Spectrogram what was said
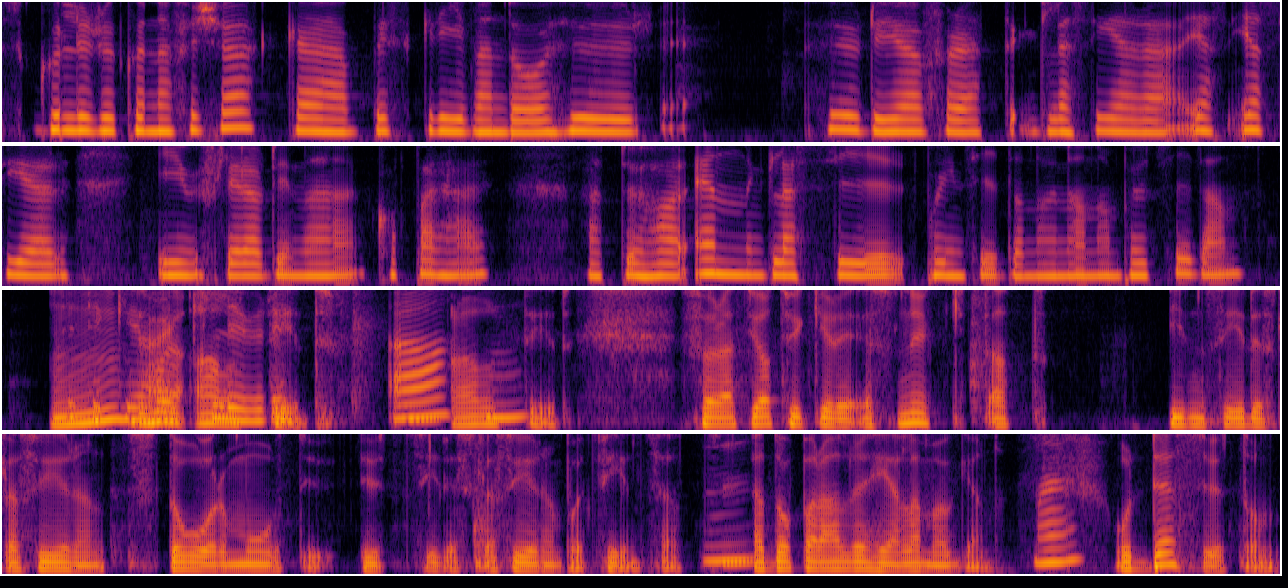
skulle du kunna försöka beskriva ändå hur, hur du gör för att glasera? Jag, jag ser i flera av dina koppar här att du har en glasyr på insidan och en annan på utsidan. Det tycker Mm, det jag har är jag alltid. klurigt. Ja. Alltid. För att jag tycker det är snyggt att insidesglasyren står mot utsidesglasyren på ett fint sätt. Mm. Jag doppar aldrig hela muggen. Nej. Och dessutom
